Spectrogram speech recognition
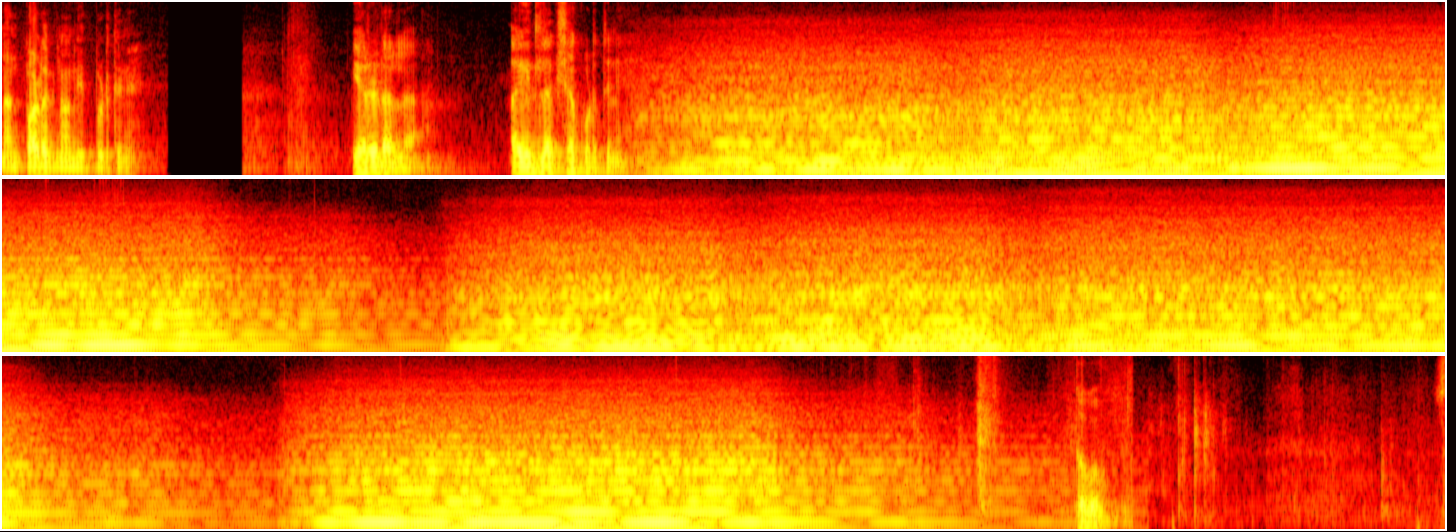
ನನ್ನ ಪಾಡಕ್ಕೆ ನಾನು ಇದ್ಬಿಡ್ತೀನಿ. ಎರಡಲ್ಲ ಐದು ಲಕ್ಷ ಕೊಡ್ತೀನಿ.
